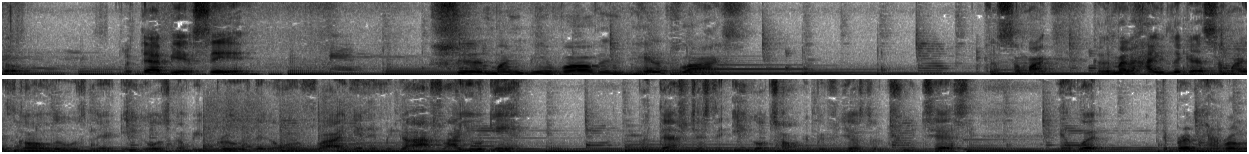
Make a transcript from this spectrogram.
So, with that being said, should money be involved in head up flies? Because somebody, because no matter how you look at it, somebody's going to lose and their ego is going to be bruised. They're going to fly again and be, I'll fly you again. But that's just the ego talking. If it's just a true test in what the Birmingham Rollers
